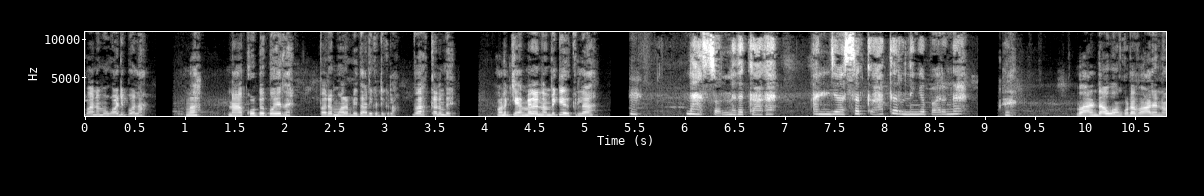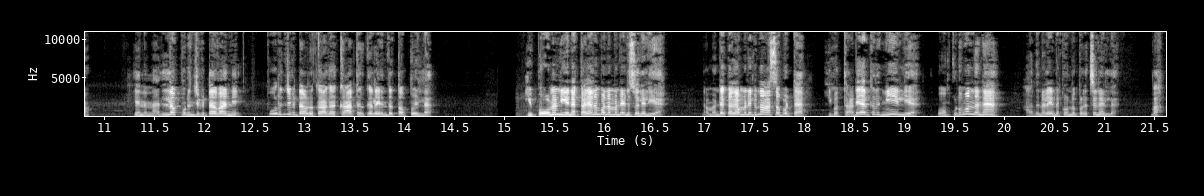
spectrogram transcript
வா நம்ம ஓடி போலாம். வா நான் கூட்டு போயிடுறேன். பிற மறுபடியும் தாடி கட்டிக்கலாம். வா கிளம்பு. உனக்கு என் மேல நம்பிக்கை இருக்குல்ல? நான் சொன்னதுக்காக அஞ்சு வருஷம் காத்திருந்தீங்க பாருங்க. வாழ்ந்தா உன் கூட வாழணும். என்ன நல்லா புரிஞ்சுக்கிட்டாவா நீ? புரிஞ்சுக்கிட்டவளுக்காக காத்திருக்கல எந்த தப்பும் இல்ல. இப்போ ஒண்ணு நீ என்ன கல்யாணம் பண்ண மாட்டேன்னு சொல்லலையே? நம்ம வந்து கல்யாணம் பண்ணிக்கணும் ஆசைப்பட்ட? இப்போ தடையா இருக்கிறது நீ இல்லையா. உன் குடும்பம் தானே? அதனால எனக்கு ஒன்றும் பிரச்சனை இல்லை. வா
